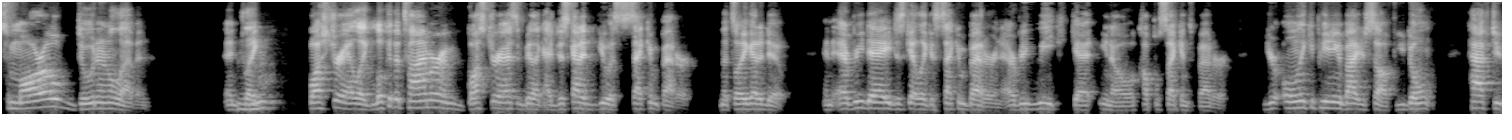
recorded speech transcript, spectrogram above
tomorrow, do it in 11. And mm-hmm. like bust your ass, like look at the timer and bust your ass and be like, I just got to do a second better. That's all you got to do. And every day, just get like a second better. And every week, get you know a couple seconds better. You're only competing about yourself. You don't have to.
